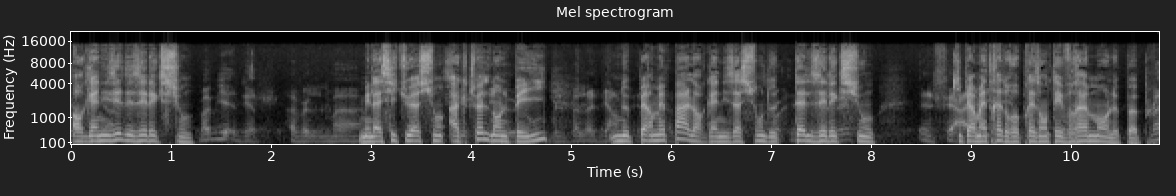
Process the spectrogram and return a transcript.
organiser des élections. Mais la situation actuelle dans le pays ne permet pas l'organisation de telles élections qui permettraient de représenter vraiment le peuple.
